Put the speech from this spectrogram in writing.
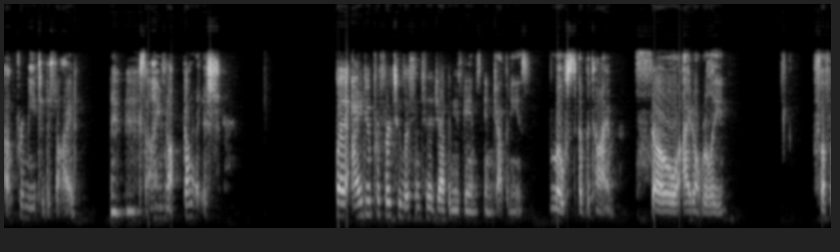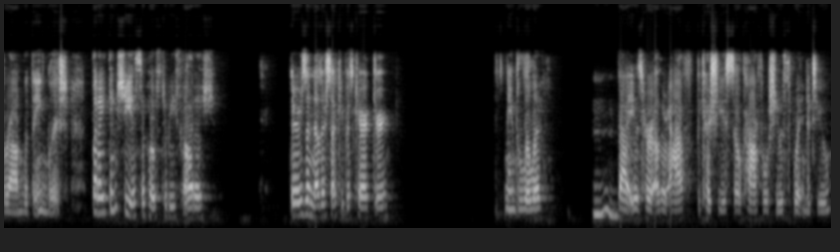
up for me to decide because I'm not Scottish. But I do prefer to listen to Japanese games in Japanese most of the time, so I don't really fuff around with the English. But I think she is supposed to be Scottish. There's another succubus character named Lilith. Mm. That is her other half because she is so powerful. She was split into two.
